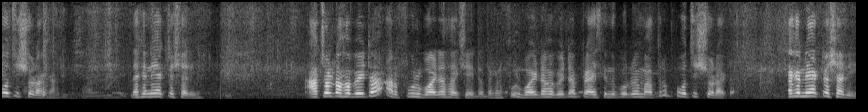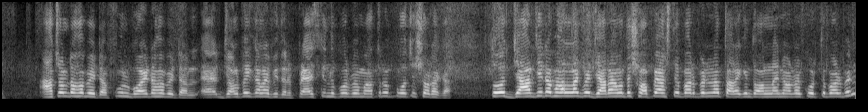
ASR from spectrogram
পঁচিশশো টাকা। দেখেন এই একটা শাড়ি। আঁচলটা হবে এটা আর ফুল বয়টা থাকছে এটা। দেখেন ফুল বয়টা হবে এটা, প্রাইস কিন্তু পড়বে মাত্র পঁচিশশো টাকা। এখানে একটা শাড়ি। আঁচলটা হবে এটা ফুল বয়টা হবে এটা জলপাই কালার ভিতরে প্রাইস কিন্তু পড়বে মাত্র পঁচিশশো টাকা। তো যার যেটা ভালো লাগবে, যারা আমাদের শপে আসতে পারবেন না, তারা কিন্তু অনলাইনে অর্ডার করতে পারবেন।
